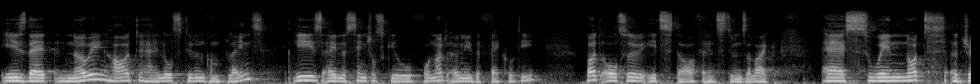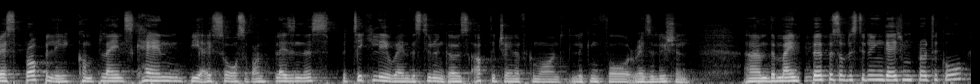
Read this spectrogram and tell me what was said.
is that knowing how to handle student complaints is an essential skill for not only the faculty but also its staff and students alike as when not addressed properly, complaints can be a source of unpleasantness, particularly when the student goes up the chain of command looking for resolution. Um, the main purpose of the student engagement protocol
